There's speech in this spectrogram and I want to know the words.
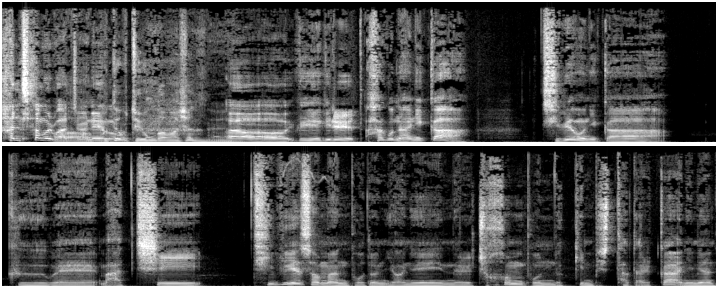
한참을 What's your 아, name 그때부터 용감하셨네. 어, 어, 그 얘기를 하고 나니까 집에 오니까 그 왜 마치 TV에서만 보던 연예인을 처음 본 느낌 비슷하달까? 아니면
